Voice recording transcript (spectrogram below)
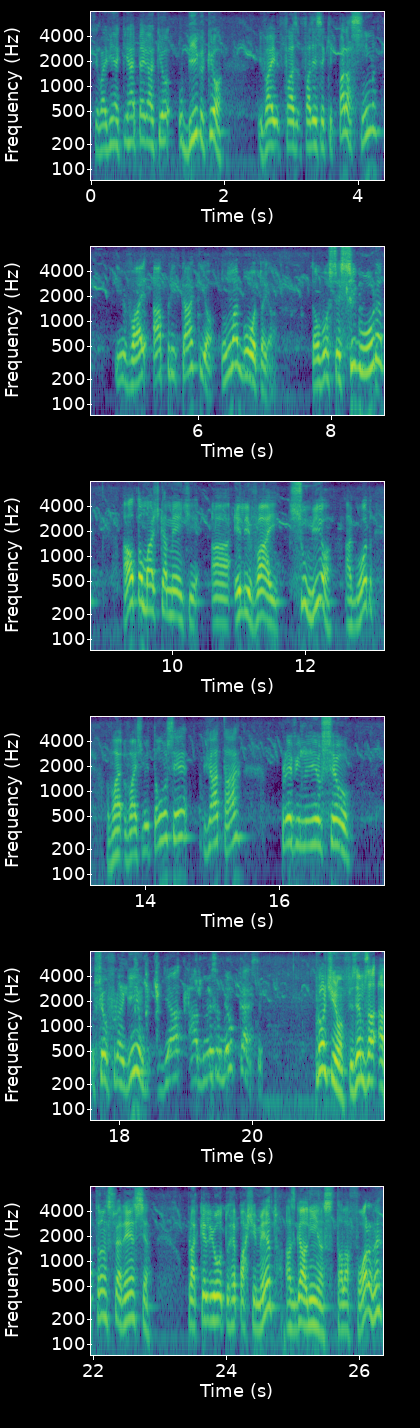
Você vai vir aqui, vai pegar aqui ó, o bico aqui, ó. E vai faz, fazer isso aqui para cima e vai aplicar aqui, ó. Uma gota aí, ó. Então você segura, automaticamente a, ele vai sumir, ó. A gota vai, vai sumir. Então você já está prevenindo o seu, o seu franguinho de a, a doença Newcastle. Prontinho, fizemos a, a transferência para aquele outro repartimento. As galinhas estão tá lá fora, né?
